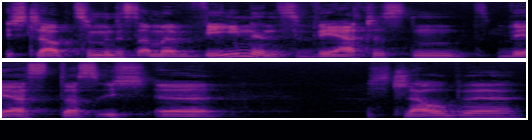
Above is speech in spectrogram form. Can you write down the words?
Ich glaube zumindest am erwähnenswertesten wäre es, dass ich, äh, ich glaube,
